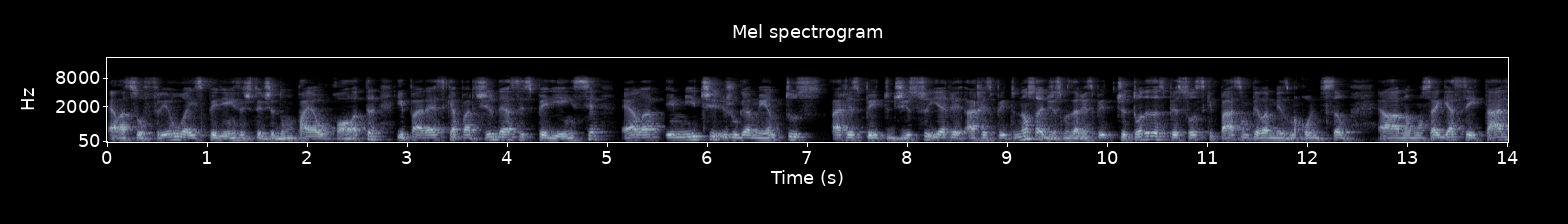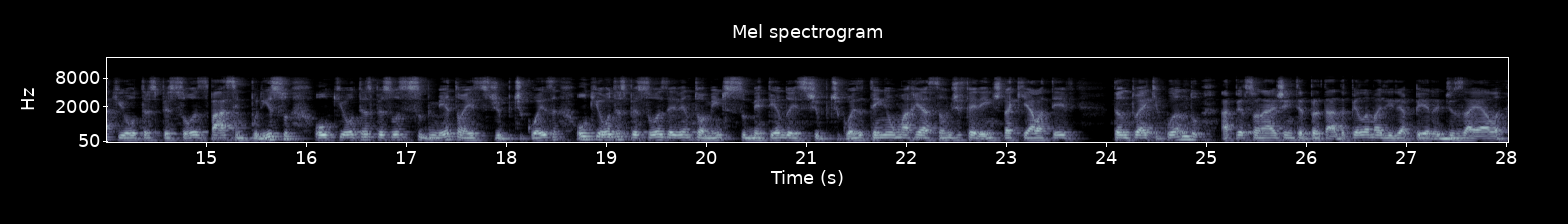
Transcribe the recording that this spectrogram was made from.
Ela sofreu a experiência de ter tido um pai alcoólatra e parece que a partir dessa experiência ela emite julgamentos a respeito disso e a, a respeito não só disso, mas a respeito de todas as pessoas que passam pela mesma condição. Ela não consegue aceitar que outras pessoas passem por isso ou que outras pessoas se submetam a esse tipo de coisa ou que outras pessoas eventualmente se submetendo a esse tipo de coisa tenham uma reação reação diferente da que ela teve. Tanto é que quando a personagem interpretada pela Marília Pera diz a ela,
